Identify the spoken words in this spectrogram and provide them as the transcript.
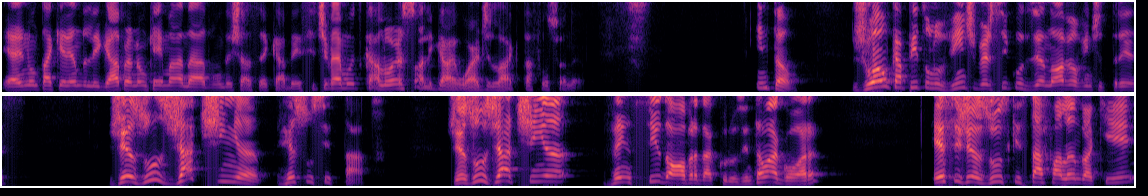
e aí não está querendo ligar para não queimar nada. Vamos deixar secar bem. Se tiver muito calor, é só ligar o ar de lá que está funcionando. Então, João capítulo 20, versículo 19 ao 23. Jesus já tinha ressuscitado. Jesus já tinha vencido a obra da cruz. Então agora, esse Jesus que está falando aqui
